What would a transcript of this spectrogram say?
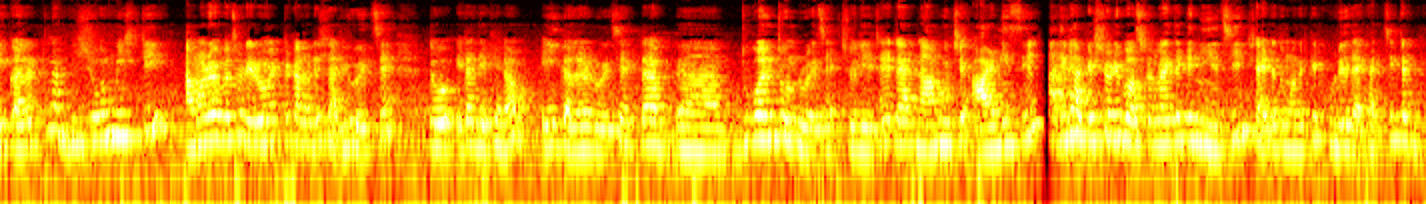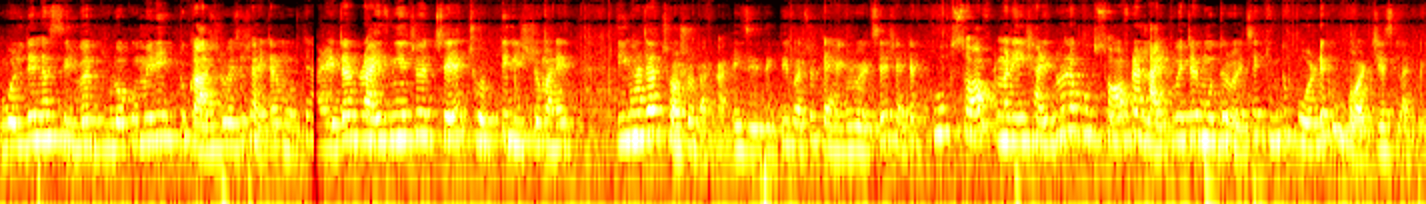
এই কালারটা না ভীষণ মিষ্টি। আমারও এবছর এরকম একটা কালারের শাড়ি হয়েছে। তো এটা দেখে নাও, এই কালার রয়েছে একটা ডুয়াল টোন রয়েছে অ্যাকচুয়ালি এটা। এটার নাম হচ্ছে আর্নি সিল্ক আদি ঢাকেশ্বরী বস্ত্রালয় থেকে নিয়েছি, শাড়িটা তোমাদেরকে খুলে দেখাচ্ছি। এটা গোল্ডেন আর সিলভার দু রকমেরই একটু কাজ রয়েছে শাড়িটার মধ্যে। আর এটার প্রাইস নিয়েছে হচ্ছে ছত্রিশশো মানে তিন হাজার ছশো টাকা। এই যে দেখতেই পাচ্ছ ট্যাগ রয়েছে। শাড়িটা খুব সফট মানে এই শাড়িগুলো না খুব সফট আর লাইট ওয়েটের মধ্যে রয়েছে, কিন্তু পরলে খুব গর্জিয়াস লাগবে।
